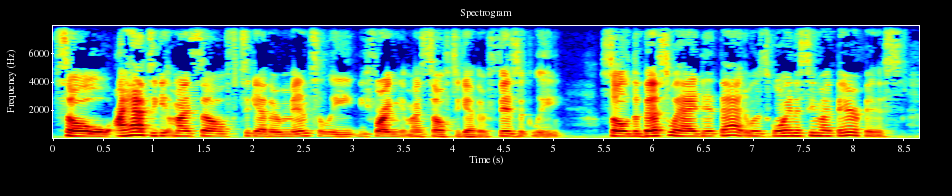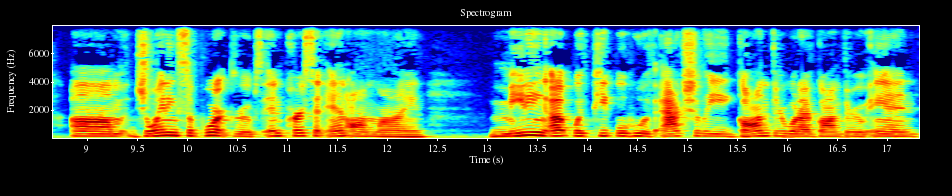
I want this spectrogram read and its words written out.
So I had to get myself together mentally before I can get myself together physically. So the best way I did that was going to see my therapist, um, joining support groups in person and online, meeting up with people who have actually gone through what I've gone through. And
